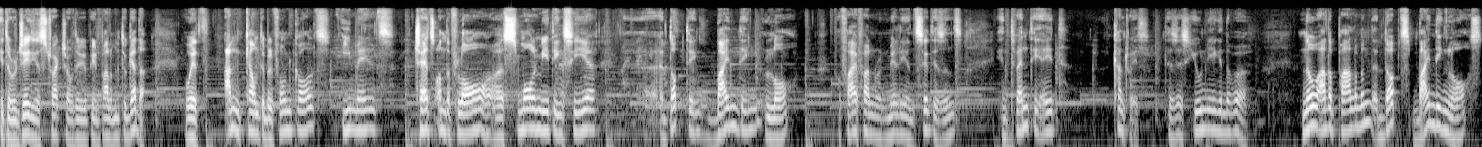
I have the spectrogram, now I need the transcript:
heterogeneous structure of the European Parliament together with uncountable phone calls, emails, chats on the floor, uh, small meetings here, uh, adopting binding law for 500 million citizens in 28 countries. This is unique in the world. No other parliament adopts binding laws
